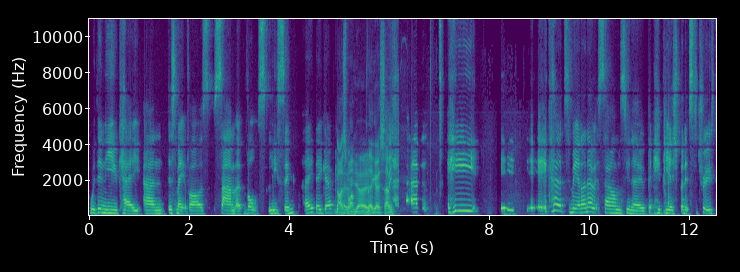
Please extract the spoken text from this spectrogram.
within the UK. And this mate of ours, Sam at Volts Leasing. Hey, there you go. Nice one. There you go, Sammy. Um, he it, it occurred to me, and I know it sounds, you know, a bit hippie-ish, but it's the truth,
